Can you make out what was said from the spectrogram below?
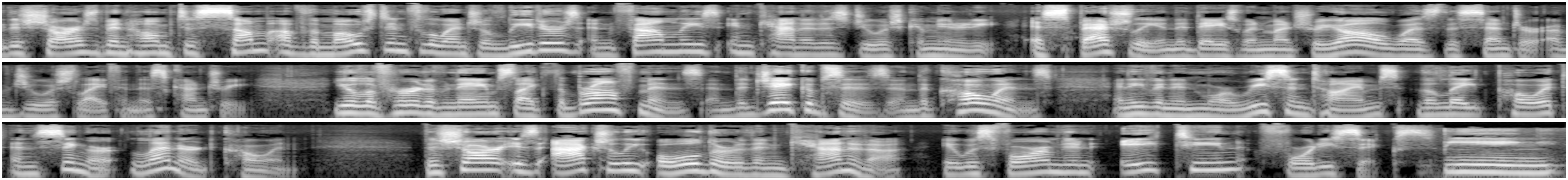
the Shaar has been home to some of the most influential leaders and families in Canada's Jewish community, especially in the days when Montreal was the center of Jewish life in this country. You'll have heard of names like the Bronfmans and the Jacobses and the Cohens, and even in more recent times, the late poet and singer Leonard Cohen. The Shaar is actually older than Canada. It was formed in 1846. Being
